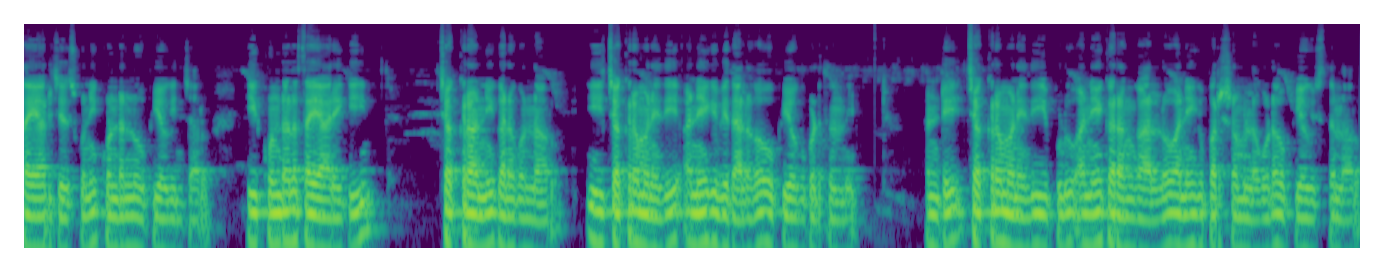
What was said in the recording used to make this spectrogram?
తయారు చేసుకుని కుండలను ఉపయోగించారు. ఈ కుండల తయారీకి చక్రాన్ని కనుగొన్నారు. ఈ చక్రం అనేది అనేక విధాలుగా ఉపయోగపడుతుంది. అంటే చక్రం అనేది ఇప్పుడు అనేక రంగాల్లో అనేక పరిశ్రమల్లో కూడా ఉపయోగిస్తున్నారు.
